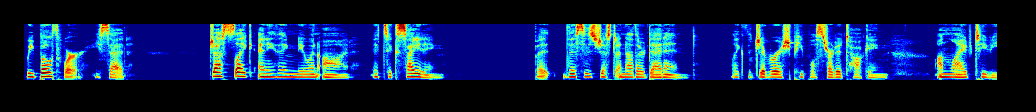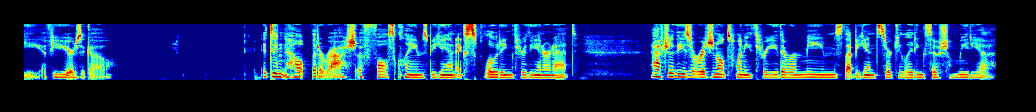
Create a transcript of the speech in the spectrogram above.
We both were, he said. Just like anything new and odd, it's exciting. But this is just another dead end, like the gibberish people started talking on live TV a few years ago. It didn't help that a rash of false claims began exploding through the internet. After these original 23, there were memes that began circulating social media,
